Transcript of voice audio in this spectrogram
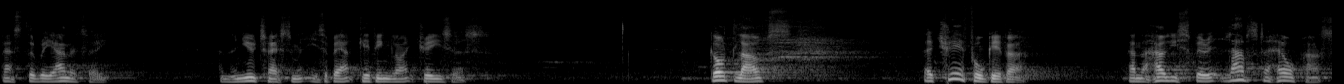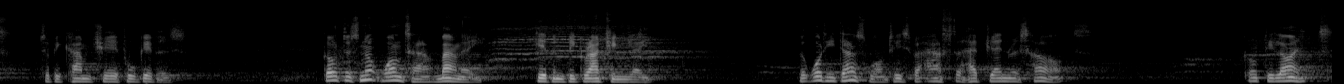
That's the reality. And the New Testament is about giving like Jesus. God loves a cheerful giver, and the Holy Spirit loves to help us to become cheerful givers. God does not want our money given begrudgingly, but what He does want is for us to have generous hearts. God delights,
